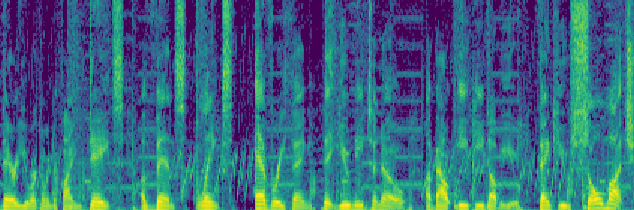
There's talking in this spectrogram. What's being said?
There you are going to find dates, events, links, everything that you need to know about EPW. Thank you so much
